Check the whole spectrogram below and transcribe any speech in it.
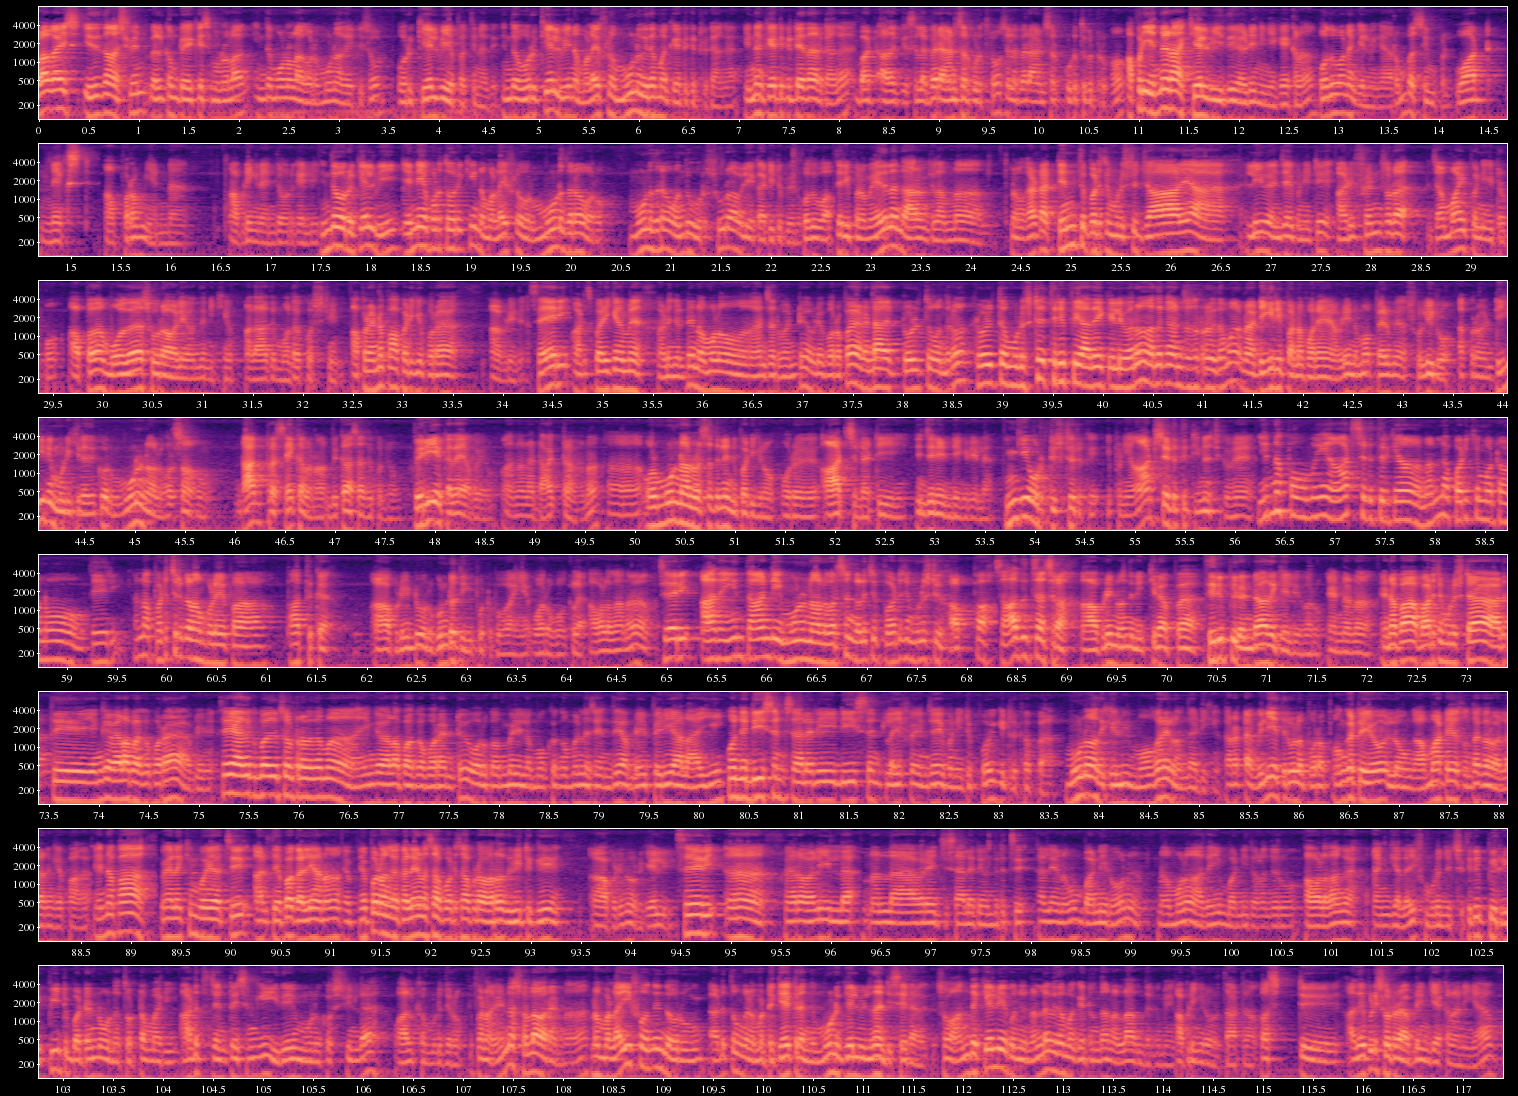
Hello guys இதுதான் Ashwin. Welcome to AK's monologue இந்த மோனோலாகோட மூணாவது எபிசோட் ஒரு கேள்வியை பற்றினது இந்த ஒரு கேள்வி நம்ம லைஃப்பில் மூணு விதமாக கேட்டுக்கிட்டு இருக்காங்க. இன்னும் கேட்டுக்கிட்டே தான் இருக்காங்க பட் அதுக்கு சில பேர் ஆன்சர் கொடுத்துரும் சில பேர் ஆன்சர் கொடுத்துக்கிட்டு இருக்கோம். அப்படி என்னடா கேள்வி இது அப்படின்னு நீங்கள் கேட்கலாம். பொதுவான கேள்விங்க ரொம்ப சிம்பிள் வாட் நெக்ஸ்ட் அப்புறம் என்ன? அப்படிங்கிற இந்த ஒரு கேள்வி. இந்த ஒரு கேள்வி என்னைய பொறுத்த வரைக்கும் நம்ம லைஃப்பில் ஒரு மூணு தடவை வரும். மூணு தடவை வந்து ஒரு சூறாவளியை காட்டிட்டு போயிடும் பொதுவாக சரி இப்போ நம்ம எதுலேருந்து ஆரம்பிக்கலாம்னா நம்ம கரெக்டாக டென்த்து படித்து முடிச்சுட்டு ஜாலியாக லீவை என்ஜாய் பண்ணிட்டு அப்படி ஃப்ரெண்ட்ஸோட ஜமாய் பண்ணிக்கிட்டு இருப்போம். அப்போ தான் மொதல் சூறாவளி வந்து நிற்கும் அதாவது மொதல் கொஸ்டின் அப்புறம் என்னப்பா படிக்க போகிற அப்படின்னு. சரி அடுத்து படிக்கணுமே அப்படின்னு சொல்லிட்டு நம்மளும் ஆன்சர் பண்ணிட்டு அப்படியே போகிறப்ப ரெண்டாவது டுவெல்த்து வந்துடும் டுவெல்த்து முடிச்சுட்டு திருப்பி அதே கேள்வி வரும். அதுக்கு ஆன்சர் சொல்கிற விதமாக நான் டிகிரி பண்ண போகிறேன் அப்படின்னு நம்ம பெருமையாக சொல்லிடுவோம். அப்புறம் டிகிரி முடிக்கிறதுக்கு ஒரு மூணு நாலு வருஷம் ஆகும். டாக்டரை சேர்க்க வேணாம் பிகாஸ் அது கொஞ்சம் பெரிய கதையாக போயிடும் அதனால் டாக்டர் வேணாம். ஒரு மூணு நாலு வருஷத்துல நீ படிக்கிறோம் ஒரு ஆர்ட்ஸ் இல்லாட்டி இன்ஜினியரிங் டிகிரியில் இங்கேயும் ஒரு டிஸ்ட் இருக்குது இப்போ நீ ஆர்ட்ஸ் எடுத்துட்டீன்னு வச்சுக்கோவேன் என்னப்பா ஆர்ட்ஸ் எடுத்திருக்கேன்? நல்லா படிக்க மாட்டானோ? சரி நல்லா படிச்சிருக்கலாம் போலேப்பா பார்த்துக்க அப்படின்ட்டு ஒரு குண்டை தூக்கி போட்டு போவாங்க போகிற போக்கில். அவ்வளோதானா சரி அதையும் தாண்டி மூணு நாலு வருஷம் கழிச்சு படிச்சு முடிச்சுட்டு அப்பா சாதிச்சாச்சுரா அப்படின்னு வந்து நிற்கிறப்ப திருப்பி ரெண்டாவது கேள்வி வரும். என்னன்னா என்னப்பா படிச்சு முடிச்சிட்டா அடுத்து எங்கே வேலை பார்க்க போற? அப்படின்னு. சரி அதுக்கு பதில் சொல்கிற விதமா எங்கே வேலை பார்க்க போகிறேன்ட்டு ஒரு கம்பெனியில் மொக்க கம்பெனியில் சேர்ந்து அப்படியே பெரிய ஆள் ஆகி கொஞ்சம் டீசென்ட் சேலரி டீசென்ட் லைஃப்பை என்ஜாய் பண்ணிட்டு போய்கிட்டு இருக்கப்ப மூணாவது கேள்வி முகரையில் வந்து அடிக்கும். கரெக்டாக வெளியே திருவிழா போகிறப்ப உங்கள்கிட்டயோ இல்லை உங்கள் அம்மாட்டையோ சொந்தக்காரோ எல்லாரும் கேட்பாங்க என்னப்பா வேலைக்கும் போயாச்சு அடுத்து எப்போ கல்யாணம்? எப்போ நாங்கள் கல்யாணம் சரியான சாப்பாடு சாப்பிட வர்றது வீட்டுக்கு? அப்படின்னு ஒரு கேள்வி. சரி ஆ வேற வழி இல்லை. நல்ல ஆவரேஜ் சேலரி வந்துருச்சு. கல்யாணமும் பண்ணிடுவோன்னு நம்மளும் அதையும் பண்ணி தொலைஞ்சிருவோம். அவ்வளோதாங்க அங்கே லைஃப் முடிஞ்சிச்சு. திருப்பி ரிப்பீட் பட்டன் ஒன்று தொட்ட மாதிரி. அடுத்த ஜென்ரேஷனுக்கு இதே மூணு கொஸ்டினில் வாழ்க்கை முடிஞ்சிடும் இப்போ நான் என்ன சொல்ல வரேன்னா நம்ம லைஃப் வந்து இந்த ஒரு அடுத்தவங்க நம்மகிட்ட கேட்குற இந்த மூணு கேள்வியில் தான் டிசைட் ஆகுது. ஸோ அந்த கேள்வியை கொஞ்சம் நல்ல விதமாக கேட்டிருந்தா நல்லா இருந்திருக்குமே அப்படிங்கிற ஒரு தாட் தான். ஃபஸ்ட்டு அது எப்படி சொல்கிற அப்படின்னு கேட்கலாம் நீங்கள்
